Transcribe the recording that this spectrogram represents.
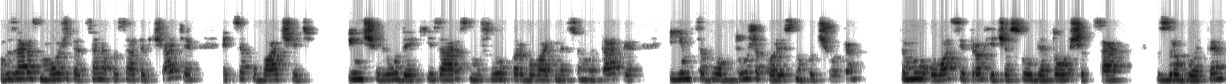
Ви зараз можете це написати в чаті, і це побачать інші люди, які зараз, можливо, перебувають на цьому етапі, і їм це було б дуже корисно почути. Тому у вас є трохи часу для того, щоб це зробити,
